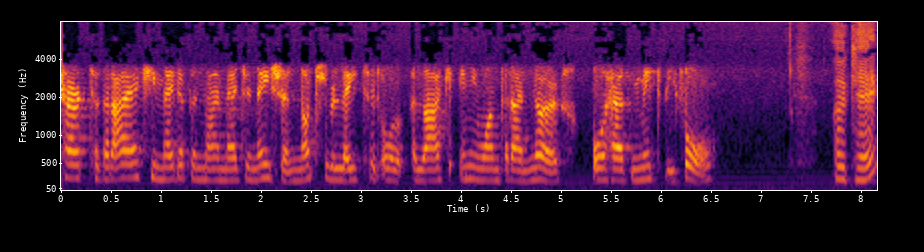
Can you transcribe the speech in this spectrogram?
character that I actually made up in my imagination, not related or like anyone that I know or have met before. Okay.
